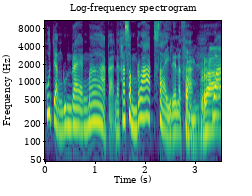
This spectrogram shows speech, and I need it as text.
พูดอย่างรุนแรงมากอะนะคะสำรากใส่เลยล่ะค่ะสำรากว่า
